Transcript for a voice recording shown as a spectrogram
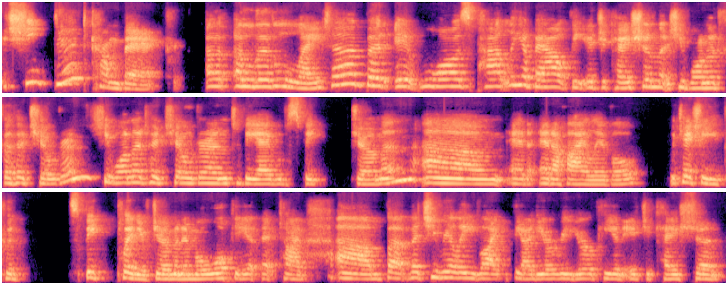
She did come back a, a, little later, but it was partly about the education that she wanted for her children. She wanted her children to be able to speak German um, at, at a high level, which actually you could speak plenty of German in Milwaukee at that time. Um, but but she really liked the idea of a European education,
